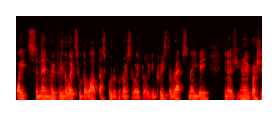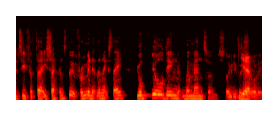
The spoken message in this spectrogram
weights and then hopefully the weights will go up. That's called a progressive overload. Increase the reps maybe. You know if you can only brush your teeth for 30 seconds do it for a minute the next day. You're building momentum slowly but yep. surely.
